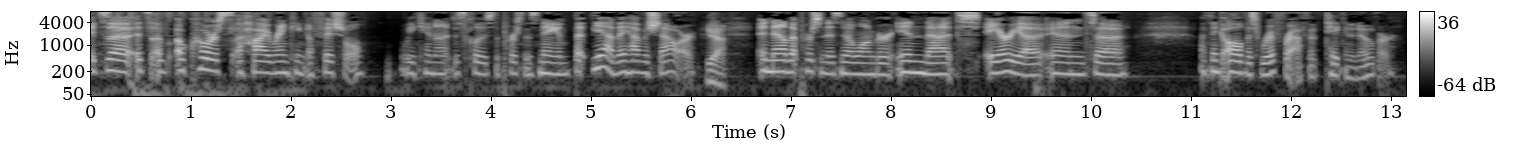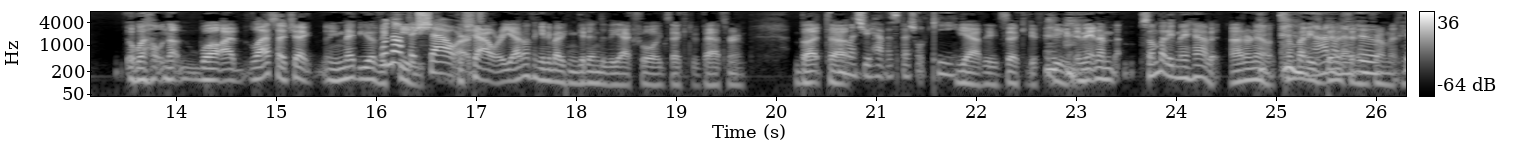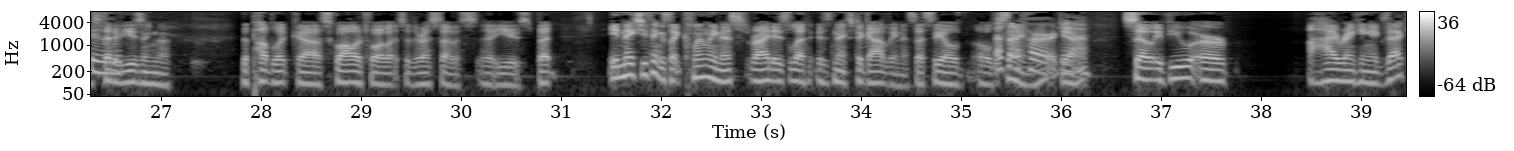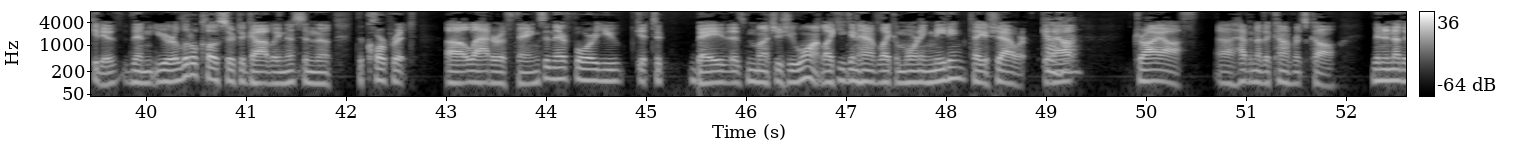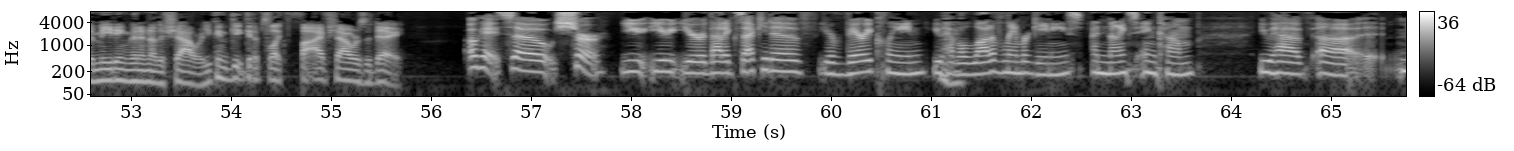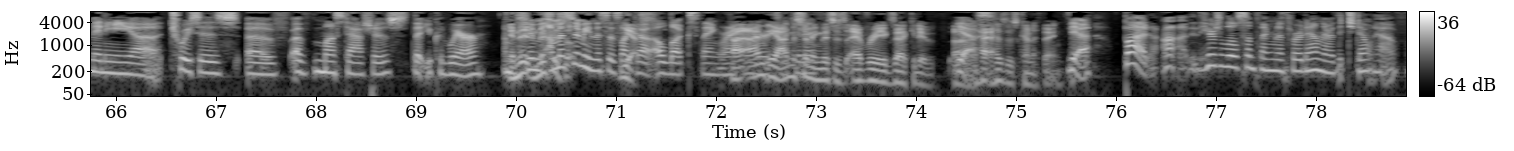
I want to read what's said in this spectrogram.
It's a, it's a, of course a high ranking official. We cannot disclose the person's name, but yeah, they have a shower. Yeah. And now that person is no longer in that area and, uh, I think all of us riffraff have taken it over. Well, not, well, I, last I checked, I mean, maybe you have the Well, not key. the shower. The shower. Yeah, I don't think anybody can get into the actual executive bathroom. But, uh, Unless you have a special key. yeah, the executive key. and then um, somebody may have it. I don't know. Somebody's benefiting who- from it instead of using the, the public, uh, squalor toilets that the rest of us uh, use. But it makes you think it's like cleanliness, right, is le- is next to godliness. That's the old, old That's what saying. I've right? heard, yeah. So if you are a high ranking executive, then you're a little closer to godliness in the, the corporate, uh, ladder of things. And therefore you get to bathe as much as you want. Like you can have like a morning meeting, take a shower, get Uh-huh. out, dry off, uh, have another conference call, then another meeting, then another shower. You can get, get up to like five showers a day. Okay, so sure, you you you're that executive. You're very clean. You have a lot of Lamborghinis, a nice income. You have uh, many uh, choices of of mustaches that you could wear. I'm, assuming, this I'm is- assuming this is like yes. a, a Lux thing, right? I, I'm, yeah, I'm assuming this is every executive uh, Yes. has this kind of thing. Yeah, but uh, here's a little something I'm going to throw down there that you don't have.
